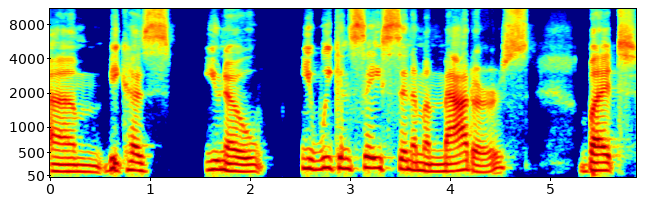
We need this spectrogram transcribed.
um, because, you know, you, we can say cinema matters, but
